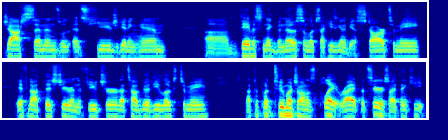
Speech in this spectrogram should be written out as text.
Josh Simmons was it's huge getting him. Um, Davison Igbinosun looks like he's going to be a star to me, if not this year in the future. That's how good he looks to me. Not to put too much on his plate, right? But seriously, I think he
